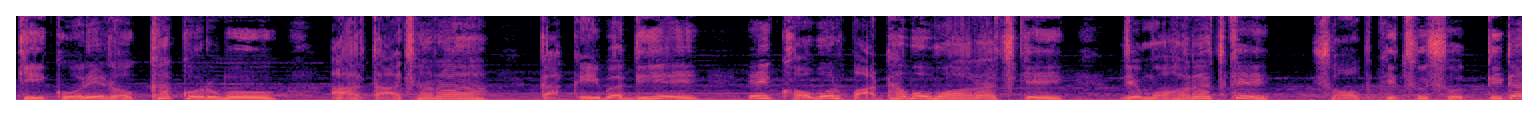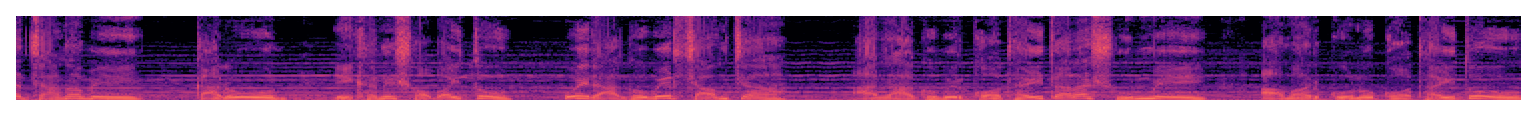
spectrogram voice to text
কি করে রক্ষা করব? আর তাছাড়া কাকেই বা দিয়ে এই খবর পাঠাবো মহারাজকে? যে মহারাজকে সবকিছু সত্যিটা জানাবে। কারণ এখানে সবাই তো ওই রাঘবের চামচা। আর রাঘবের কথাই তারা শুনবে। আমার কোনো কথাই তো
